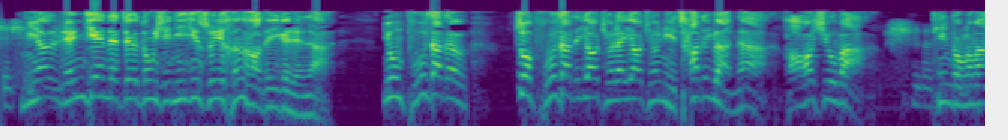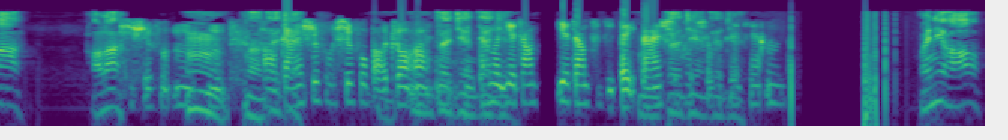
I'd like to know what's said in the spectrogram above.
是是。你要人间的这个东西，你已经属于很好的一个人了。用菩萨的做菩萨的要求来要求你，差得远呢。好好修吧。是的。听懂了吗？好了。师傅，嗯嗯。好，感恩师傅，师傅保重啊。再见。待会业障业障自己背，感恩师傅，师傅再见。嗯。喂，你好。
